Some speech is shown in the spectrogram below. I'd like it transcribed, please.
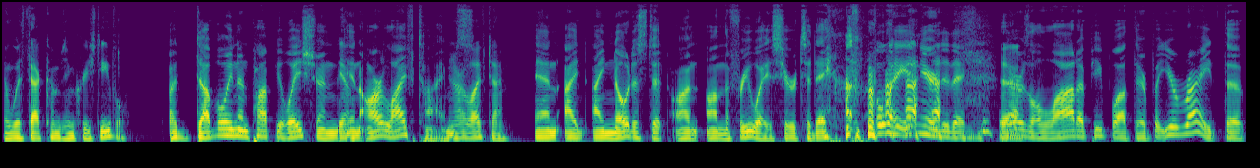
and with that comes increased evil. A doubling in population yeah. in our lifetime. In our lifetime. And I, I noticed it on, on the freeways here today, on the way in here today. yeah. There's a lot of people out there. But you're right. The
